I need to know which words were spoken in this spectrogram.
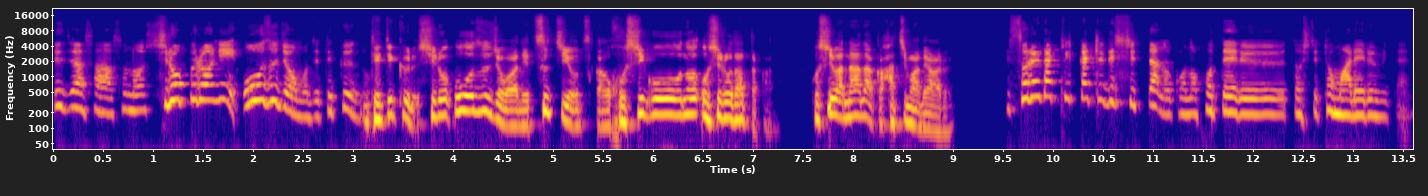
え、じゃあさ、その白プロに大津城も出てくるの？出てくる。白大津城はね、土を使う星5のお城だったかな。星は7か8まである。それがきっかけで知ったの？このホテルとして泊まれるみたいな。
